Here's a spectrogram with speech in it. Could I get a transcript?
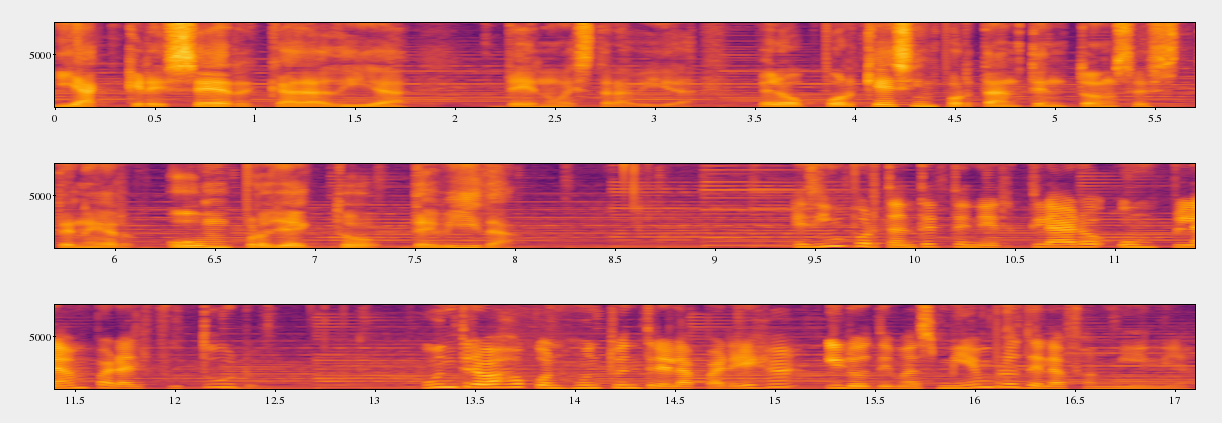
y a crecer cada día de nuestra vida. Pero ¿por qué es importante entonces tener un proyecto de vida? Es importante tener claro un plan para el futuro, un trabajo conjunto entre la pareja y los demás miembros de la familia.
